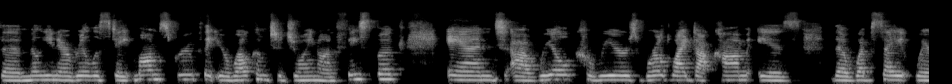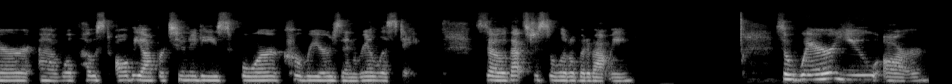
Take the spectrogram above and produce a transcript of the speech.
the Millionaire Real Estate Moms group that you're welcome to join on Facebook. And uh, realcareersworldwide.com is the website where uh, we'll post all the opportunities for careers in real estate. So that's just a little bit about me. So, where you are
